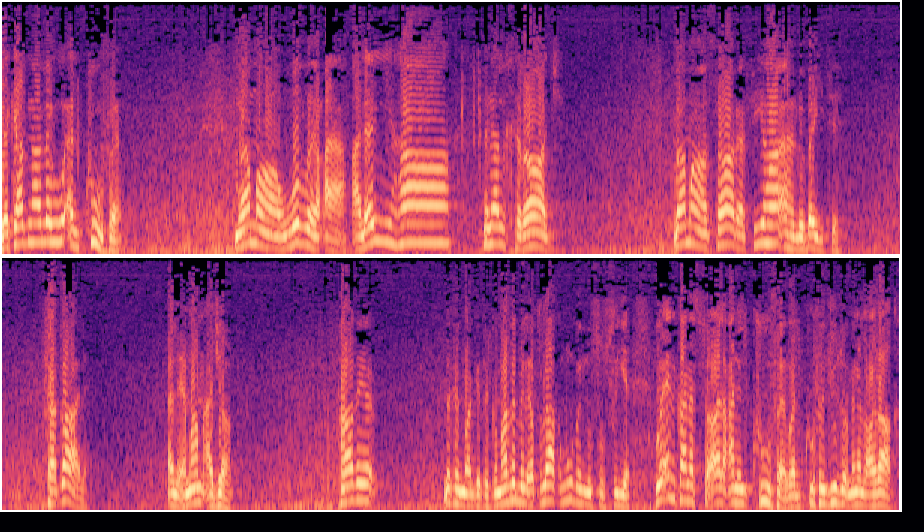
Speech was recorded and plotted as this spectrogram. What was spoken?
ذكرنا له الكوفة وما وضع عليها من الخراج وما سار فيها أهل بيته. فقال الإمام أجاب. هذا مثل ما قلت لكم هذا بالإطلاق مو بالنصوصية. وإن كان السؤال عن الكوفة والكوفة جزء من العراق.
